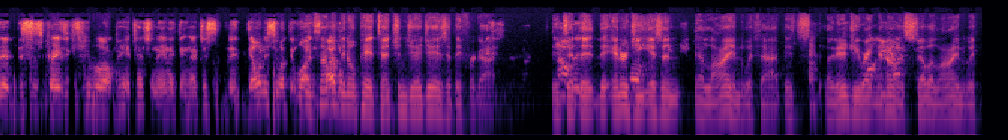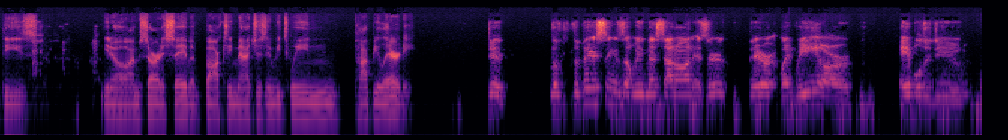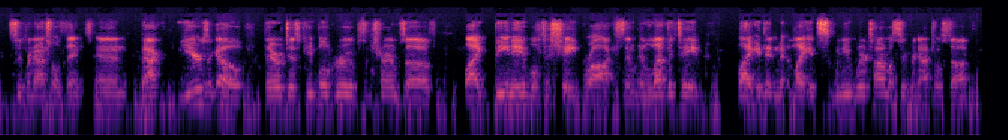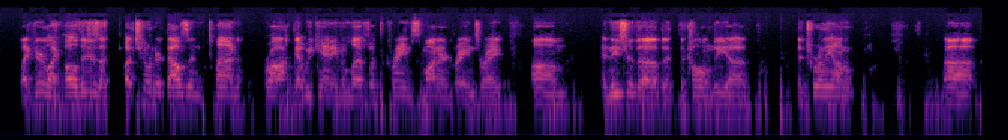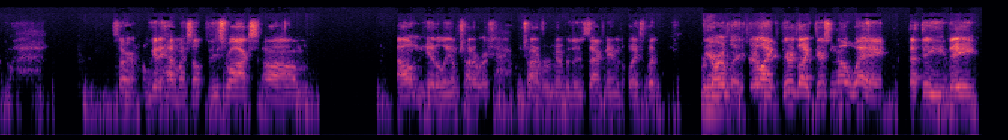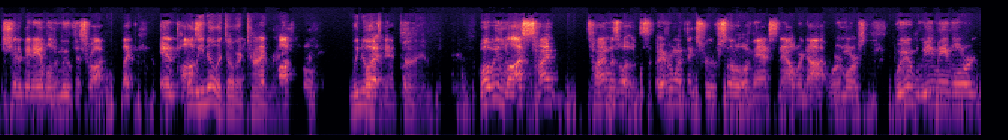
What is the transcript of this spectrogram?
Th- This is crazy because people don't pay attention to anything. I just they, they only see what they want. it's not Bible- that they don't pay attention, JJ, is that they forgot. It's No, that the, the energy well- isn't aligned with that. It's an energy right Well, now is so aligned with these, you know, I'm sorry to say, but boxing matches in between popularity. dude the, the biggest thing is that we missed out on is there there like we are able to do supernatural things. And back years ago there were just people groups in terms of like being able to shape rocks and, and levitate. Like it didn't like it's when you we are talking about supernatural stuff like they're like oh this is a, a 200000 ton rock that we can't even lift with the cranes modern cranes right? Um and these are the the they call them the uh the trilithon uh sorry i'm getting ahead of myself these rocks um out in italy i'm trying to i'm trying to remember the exact name of the place but Yeah. regardless they're like they're like there's no way that they they should have been able to move this rock like impossible Well, we know it's over time, right? impossible We know it's over time. well, we lost time. Time is what everyone thinks we're so advanced now. We're not. We're more. We we may more.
